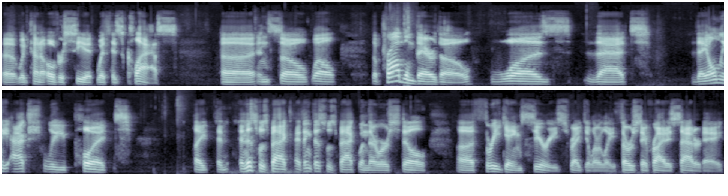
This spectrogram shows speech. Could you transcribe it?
uh, would kind of oversee it with his class. Uh, and so, well, the problem there though was that they only actually put like, and, and this was back. I think this was back when there were still uh, three game series regularly Thursday, Friday, Saturday,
